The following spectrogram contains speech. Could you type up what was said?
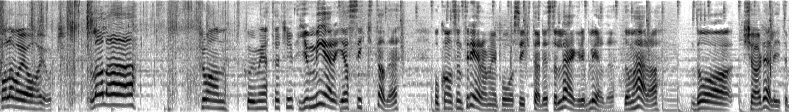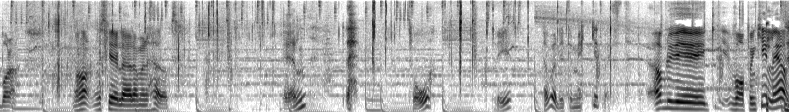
Kolla vad jag har gjort. Lala! Från 7 meter typ. Ju mer jag siktade och koncentrerade mig på att sikta, desto lägre blev det. De här, då körde jag lite bara. Jaha, nu ska jag lära mig det här också. En, två, tre. Det var lite mäckigt faktiskt. Jag har blivit vapenkille igen.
